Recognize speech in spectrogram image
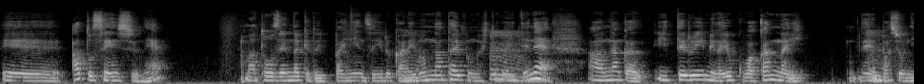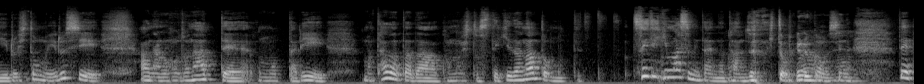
えーあと選手ね。まあ当然だけどいっぱい人数いるからうん。いろんなタイプの人がいてね、あなんか言ってる意味がよくわかんない、ねうん。場所にいる人もいるしあなるほどなって思ったり、まあ、ただただこの人素敵だなと思ってついていきますみたいな単純な人もいるかもしれない。で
